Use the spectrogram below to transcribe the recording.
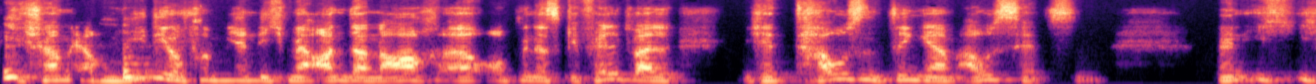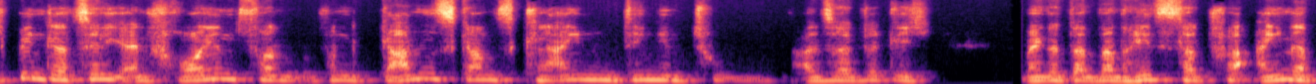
ich schaue mir auch ein Video von mir nicht mehr an danach, äh, ob mir das gefällt, weil ich hätte tausend Dinge am Aussetzen. Wenn ich, ich bin tatsächlich ein Freund von, von ganz, ganz kleinen Dingen tun. Also wirklich, mein Gott, dann, dann redest du halt vor einer,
